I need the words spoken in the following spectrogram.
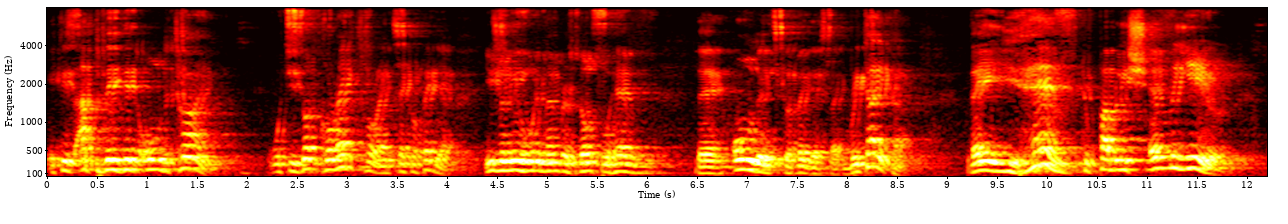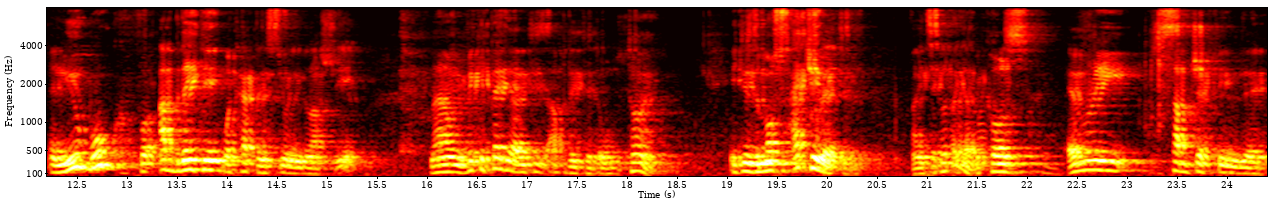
it is updated all the time, which is not correct for an encyclopedia. Usually, who remembers those who have the old encyclopedias like Britannica? They have to publish every year a new book for updating what happens during the last year. Now, in Wikipedia, it is updated all the time. It is the most accurate encyclopedia because every subject in the,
